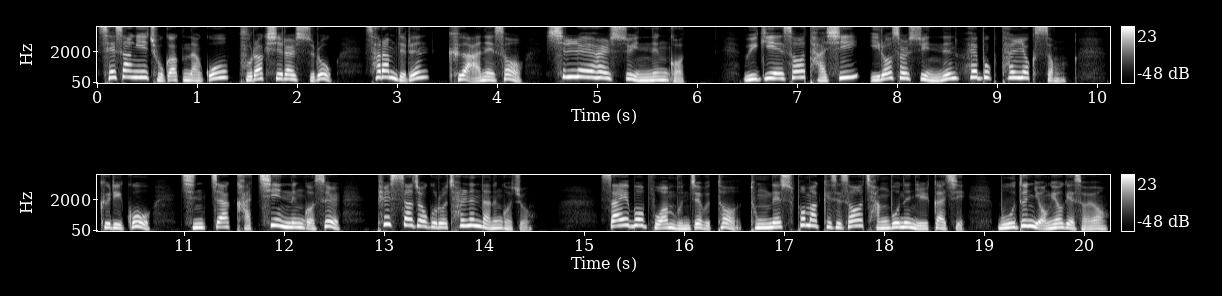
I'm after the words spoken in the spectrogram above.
세상이 조각나고 불확실할수록 사람들은 그 안에서 신뢰할 수 있는 것, 위기에서 다시 일어설 수 있는 회복 탄력성, 그리고 진짜 가치 있는 것을 필사적으로 찾는다는 거죠. 사이버 보안 문제부터 동네 슈퍼마켓에서 장 보는 일까지 모든 영역에서요.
